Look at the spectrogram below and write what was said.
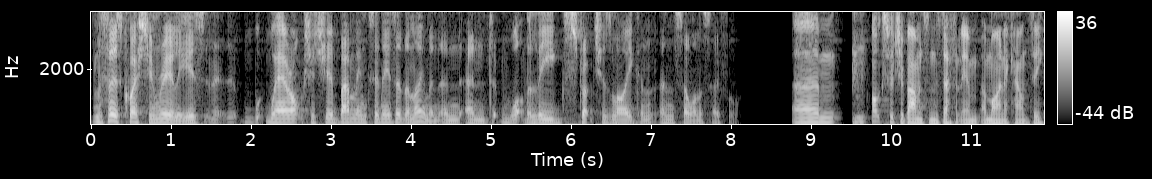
the first question really is where Oxfordshire badminton is at the moment and, and what the league structure's like and, and so on and so forth. Um, Oxfordshire badminton is definitely a, a minor county.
